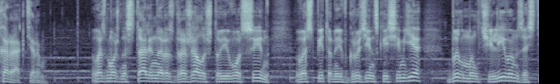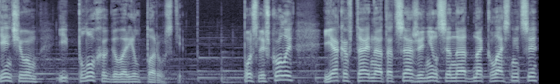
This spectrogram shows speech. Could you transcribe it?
характером. Возможно, Сталина раздражало, что его сын, воспитанный в грузинской семье, был молчаливым, застенчивым и плохо говорил по-русски. После школы Яков тайно от отца женился на однокласснице,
